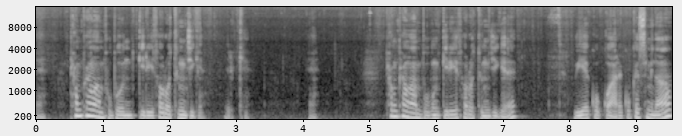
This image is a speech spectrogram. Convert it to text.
예. 평평한 부분끼리 서로 등지게 이렇게. 예. 평평한 부분끼리 서로 등지게 위에 꽂고 아래 꽂겠습니다.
